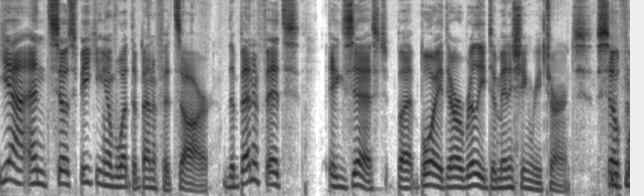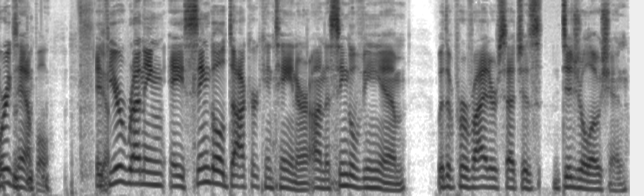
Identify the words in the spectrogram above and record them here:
Yeah, and so speaking of what the benefits are, the benefits exist, but boy, there are really diminishing returns. So, for example, if yep. you're running a single Docker container on a single VM with a provider such as DigitalOcean,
